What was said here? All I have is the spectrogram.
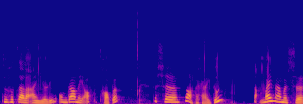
te vertellen aan jullie, om daarmee af te trappen. Dus, uh, nou, dat ga ik doen. Nou, mijn naam is uh,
